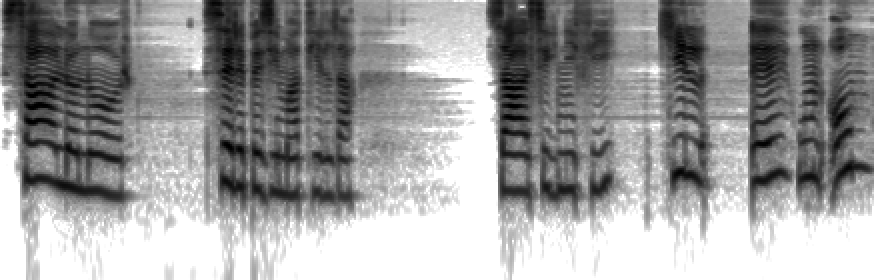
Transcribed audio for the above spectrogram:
Sa l'honneur, se repezi Matilda. Ça signifie qu'il est un homme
